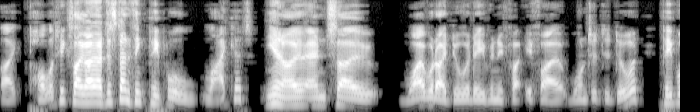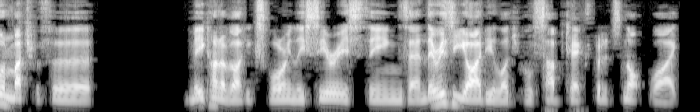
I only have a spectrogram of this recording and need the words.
like politics. Like I just don't think people like it, you know. And so why would I do it even if I if I wanted to do it? People much prefer me kind of like exploring these serious things, and there is the ideological subtext, but it's not like,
